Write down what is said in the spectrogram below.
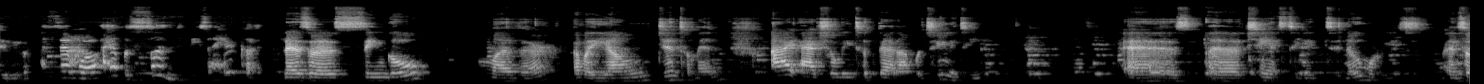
do. I said, well, I have a son that needs a haircut. And as a single mother of a young gentleman, I actually took that opportunity as a chance to get to know Maurice. And so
